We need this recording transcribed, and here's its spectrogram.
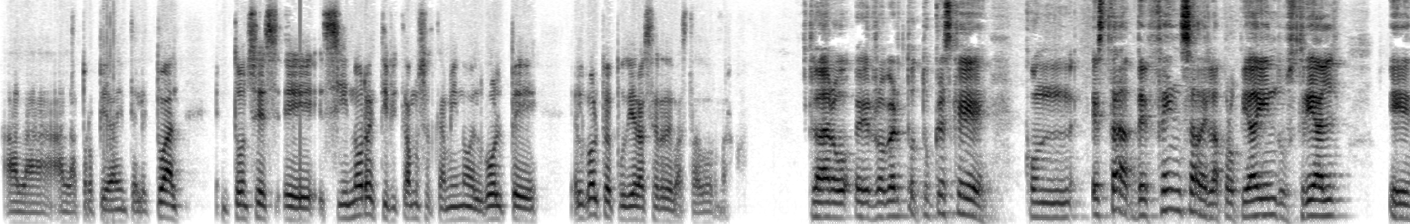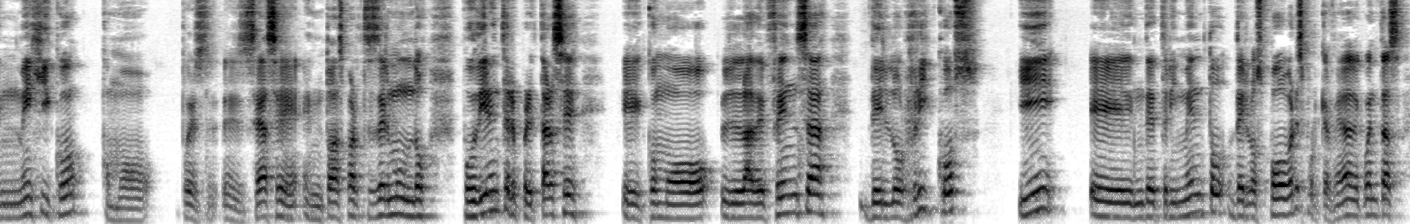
a la, propiedad intelectual. Entonces, eh, si no rectificamos el camino, el golpe, el golpe pudiera ser devastador, Marco. Claro, eh, Roberto, ¿tú crees que con esta defensa de la propiedad industrial en México, como pues eh, se hace en todas partes del mundo, pudiera interpretarse como la defensa de los ricos y en detrimento de los pobres, porque al final de cuentas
